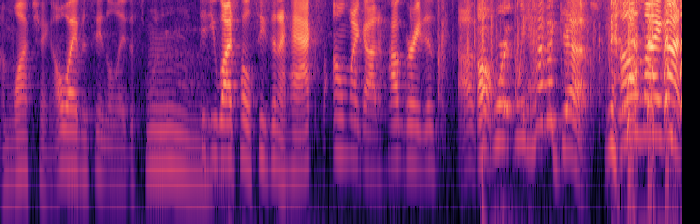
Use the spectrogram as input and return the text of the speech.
I'm watching. Oh, I haven't seen the latest one. Did you watch the whole season of Hacks? Oh my God, how great is? Uh, Oh, wait, we have a guest. oh my God,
